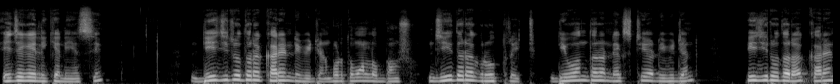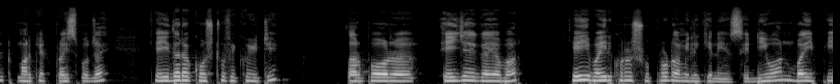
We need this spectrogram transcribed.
এই জায়গায় লিখে নিয়েছি ডি জিরো দ্বারা কারেন্ট ডিভিডেন্ড বর্তমান লভ্যাংশ জি দ্বারা গ্রোথ রেট ডি ওয়ান দ্বারা next year dividend P zero দ্বারা কারেন্ট মার্কেট প্রাইস বোঝায় কেই দ্বারা কোস্ট অফ ইকুইটি তারপর, এই জায়গায় আবার কেই বাইর করার সূত্রটা আমি লিখে নিয়েছি D one by P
